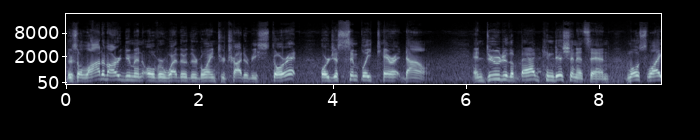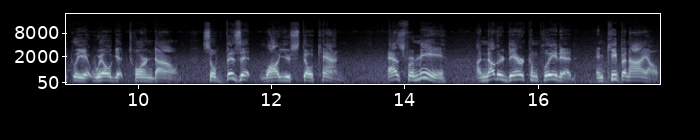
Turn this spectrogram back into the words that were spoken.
There's a lot of argument over whether they're going to try to restore it or just simply tear it down. And due to the bad condition it's in, most likely it will get torn down. So visit while you still can. As for me, another dare completed and keep an eye out.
